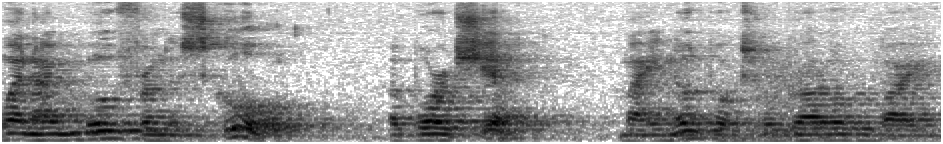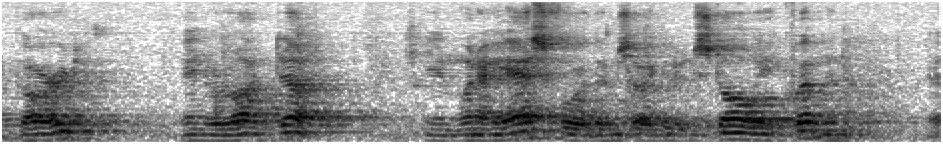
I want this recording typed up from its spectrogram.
when I moved from the school aboard ship, my notebooks were brought over by guard and were locked up. And when I asked for them so I could install the equipment, uh, Uh,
